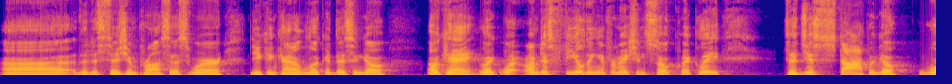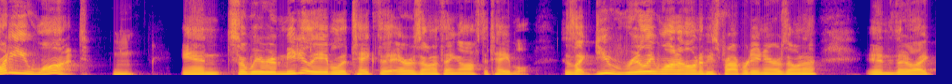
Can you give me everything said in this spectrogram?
uh, the decision process where you can kind of look at this and go, okay, like what? I'm just fielding information so quickly to just stop and go, what do you want? And so we were immediately able to take the Arizona thing off the table. It's like, do you really want to own a piece of property in Arizona? And they're like,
